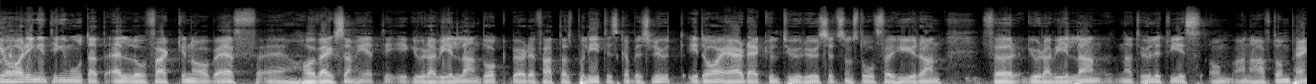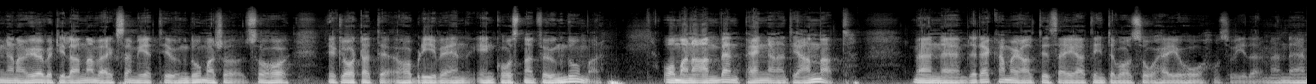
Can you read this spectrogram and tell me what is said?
Jag har ingenting emot att LO-facken och ABF eh, har verksamhet i, i Gula Villan. Dock bör det fattas politiska beslut. Idag är det Kulturhuset som står för hyran för Gula Villan. Naturligtvis om man har haft de pengarna över till annan verksamhet till ungdomar så, så har det är klart att det har blivit en, en kostnad för ungdomar. Om man har använt pengarna till annat. Men eh, det där kan man ju alltid säga att det inte var så, hej och hå och så vidare. Men eh,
